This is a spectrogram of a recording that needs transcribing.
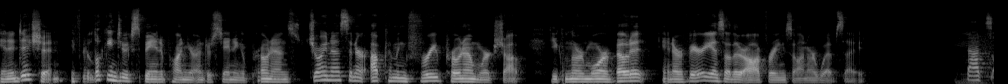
In addition, if you're looking to expand upon your understanding of pronouns, join us in our upcoming free pronoun workshop. You can learn more about it and our various other offerings on our website. That's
